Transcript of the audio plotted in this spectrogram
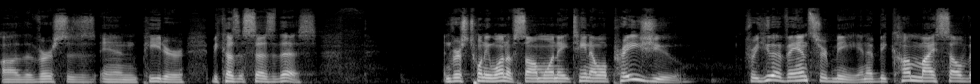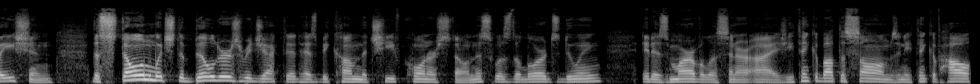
uh, the verses in Peter, because it says this. In verse 21 of Psalm 118, I will praise you for you have answered me and have become my salvation. The stone which the builders rejected has become the chief cornerstone. This was the Lord's doing. It is marvelous in our eyes. You think about the Psalms and you think of how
